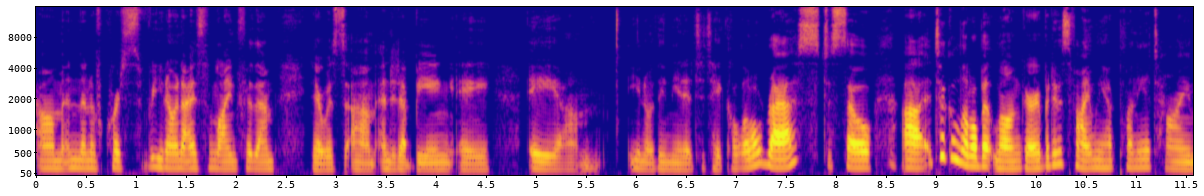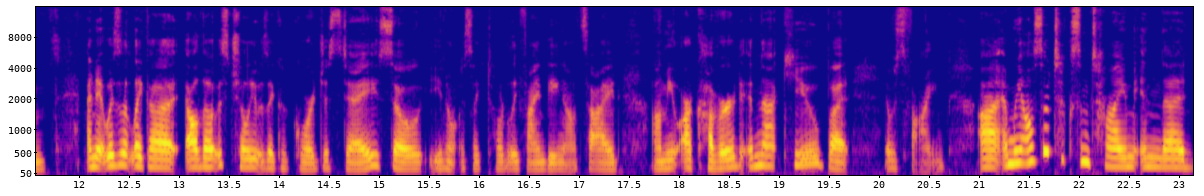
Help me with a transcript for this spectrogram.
um, and then of course, you know, and I was in line for them. There was um, ended up being a a um, you know, they needed to take a little rest. So uh, it took a little bit longer, but it was fine. We had plenty of time. And it was like a, although it was chilly, it was like a gorgeous day. So, you know, it was like totally fine being outside. Um, you are covered in that queue, but it was fine. Uh, and we also took some time in the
